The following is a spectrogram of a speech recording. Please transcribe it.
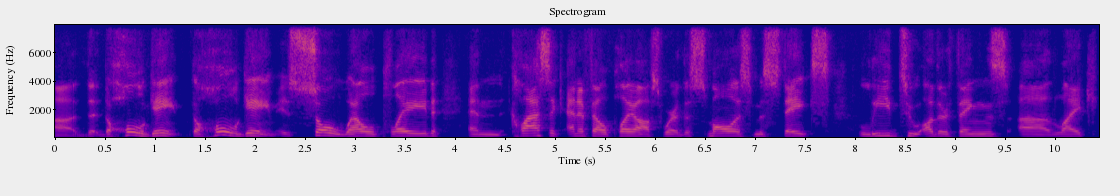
uh, the the whole game. The whole game is so well played and classic NFL playoffs where the smallest mistakes lead to other things uh, like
